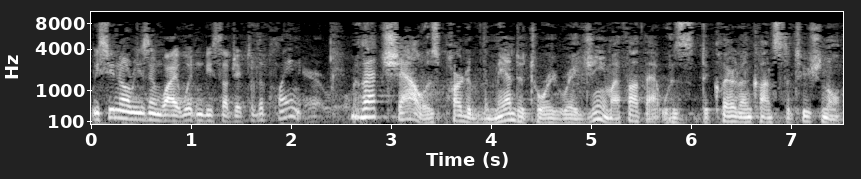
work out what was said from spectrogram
We see no reason why it wouldn't be subject to the plain error rule. Well, that shall is part of the mandatory regime. I thought that was declared unconstitutional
